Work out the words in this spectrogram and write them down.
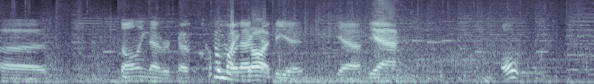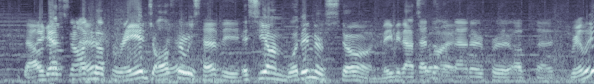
uh, stalling that recovery. Oh my that God. could be it. Yeah. Yeah. Oh. That I guess not very- enough rage. Also, very is, heavy. is he on wooden or stone? Maybe that's that doesn't matter for up smash. Really?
